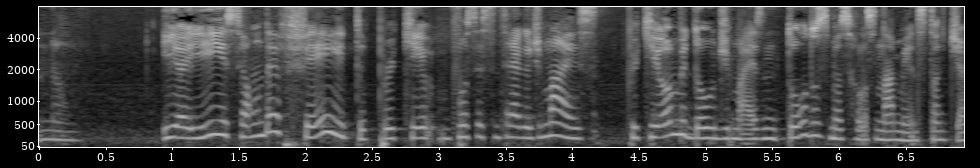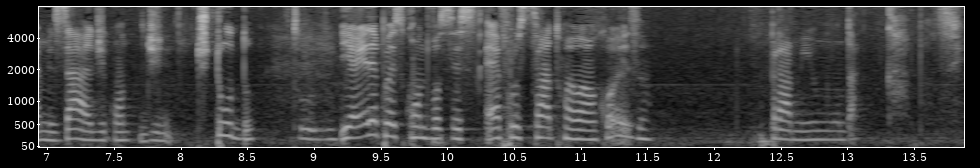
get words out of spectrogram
Não. E aí, isso é um defeito, porque você se entrega demais. Porque eu me dou demais em todos os meus relacionamentos, tanto de amizade quanto de, de tudo. Tudo. E aí, depois, quando você é frustrado com alguma coisa, pra mim o mundo acaba, assim.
